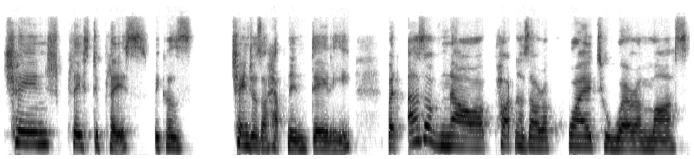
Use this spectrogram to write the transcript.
change place to place because changes are happening daily. But as of now, our partners are required to wear a mask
